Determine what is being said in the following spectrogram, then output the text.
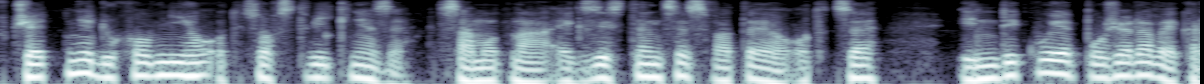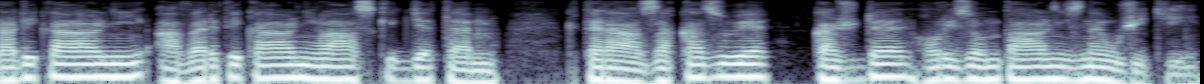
včetně duchovního otcovství kněze. Samotná existence svatého otce indikuje požadavek radikální a vertikální lásky k dětem, která zakazuje každé horizontální zneužití.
